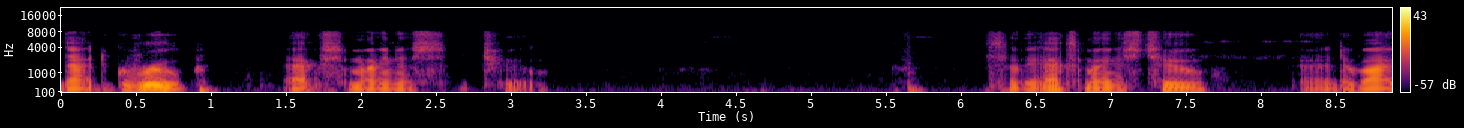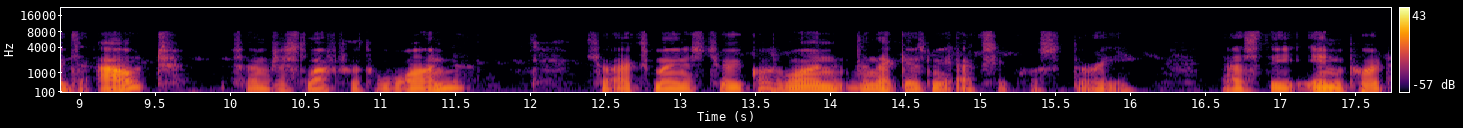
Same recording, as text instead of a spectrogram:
that group x minus 2. So the x minus 2 uh, divides out, so I'm just left with 1. So x minus 2 equals 1, and that gives me x equals 3 as the input,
